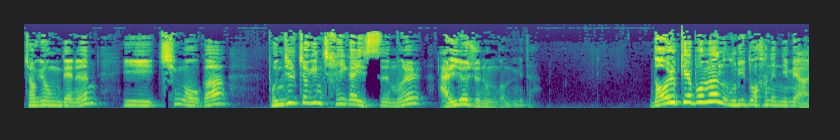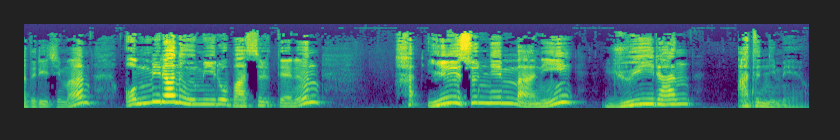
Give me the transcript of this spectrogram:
적용되는 이 칭호가 본질적인 차이가 있음을 알려주는 겁니다. 넓게 보면 우리도 하느님의 아들이지만 엄밀한 의미로 봤을 때는 예수님만이 유일한 아드님이에요.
